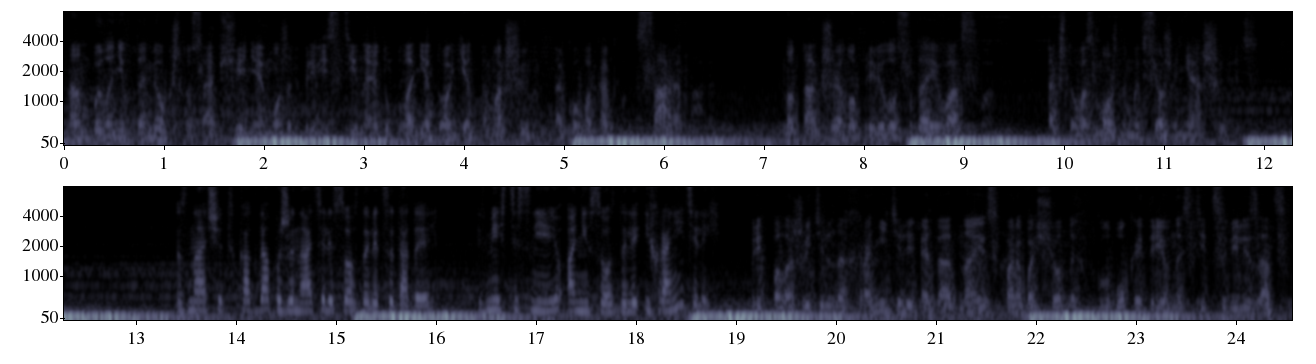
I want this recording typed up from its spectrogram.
Нам было невдомек, что сообщение может привести на эту планету агента машин, такого как Сарен. Но также оно привело сюда и вас. Так что, возможно, мы все же не ошиблись. Значит, когда пожинатели создали цитадель, вместе с нею они создали и хранителей. Предположительно, хранители — это одна из порабощенных в глубокой древности цивилизаций.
